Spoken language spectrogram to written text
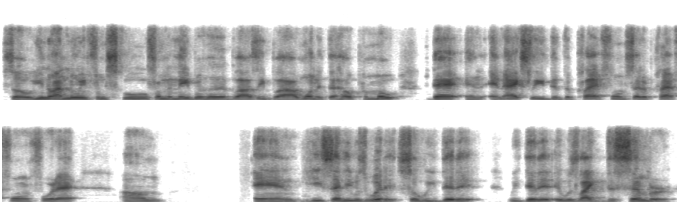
So you know, I knew him from school, from the neighborhood, blah blah blah. I wanted to help promote that, and and actually, the, the platform set a platform for that. Um, and he said he was with it, so we did it. We did it. It was like December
